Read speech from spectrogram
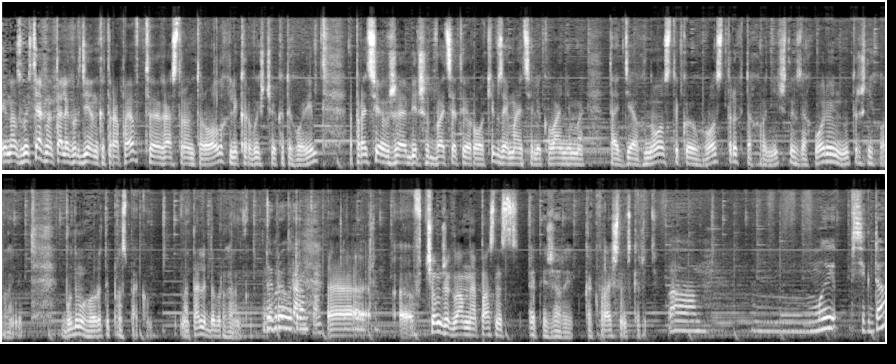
І у нас в гостях Наталя Гордієнко, терапевт, гастроентеролог, лікар вищої категорії. Працює вже більше 20 років, займається лікуваннями та діагностикою гострих та хронічних захворювань внутрішніх органів. Будемо говорити про спеку. Наталя, доброго ранку. Доброе утро. ранку. Э, э, В чем же главная опасность этой жары? Как врач нам скажите? А, м, Мы всегда,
